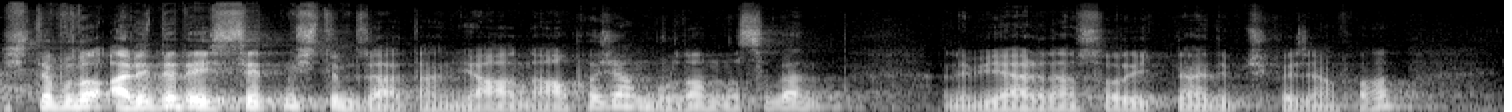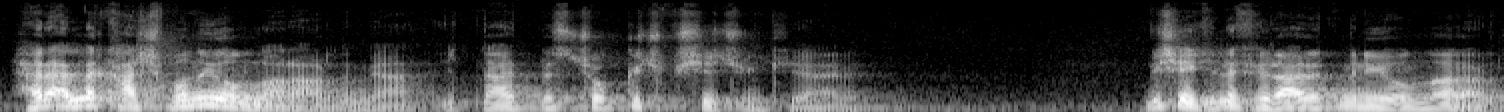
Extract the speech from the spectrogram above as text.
İşte bunu Ali'de de hissetmiştim zaten. Ya ne yapacağım buradan nasıl ben hani bir yerden sonra ikna edip çıkacağım falan. Herhalde kaçmanın yolunu arardım ya. İkna etmesi çok güç bir şey çünkü yani. Bir şekilde firar etmenin yolunu arardım.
